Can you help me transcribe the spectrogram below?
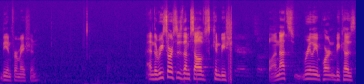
the information. And the resources themselves can be shared in social. And that's really important because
